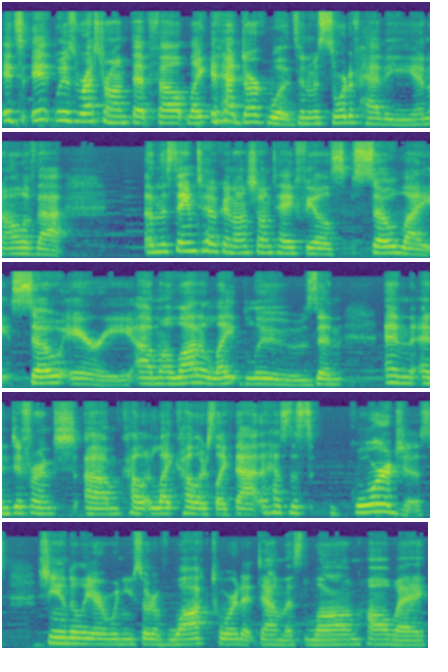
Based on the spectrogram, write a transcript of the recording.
it's it was a restaurant that felt like it had dark woods and it was sort of heavy and all of that. On the same token, Enchanté feels so light, so airy. Um, a lot of light blues and and and different um, color, light colors like that. It has this gorgeous chandelier when you sort of walk toward it down this long hallway.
